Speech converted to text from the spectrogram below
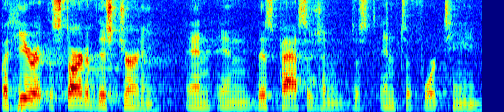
But here at the start of this journey, and in this passage and just into 14,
